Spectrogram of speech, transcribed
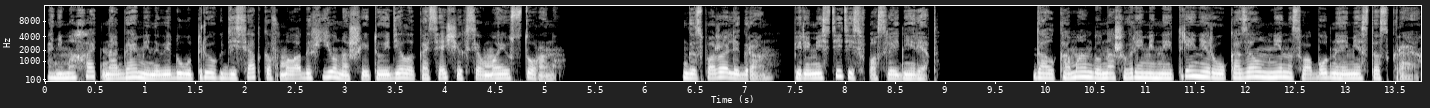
а не махать ногами на виду у трех десятков молодых юношей, то и дело косящихся в мою сторону. «Госпожа Легран, переместитесь в последний ряд». Дал команду наш временный тренер и указал мне на свободное место с краю.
